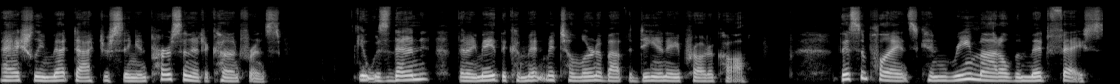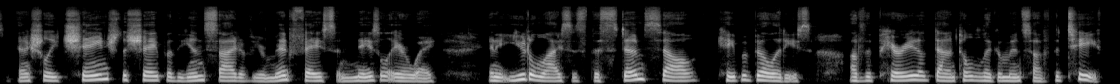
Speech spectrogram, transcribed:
I actually met Dr. Singh in person at a conference. It was then that I made the commitment to learn about the DNA protocol. This appliance can remodel the mid face, actually change the shape of the inside of your mid face and nasal airway, and it utilizes the stem cell capabilities of the periodontal ligaments of the teeth.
